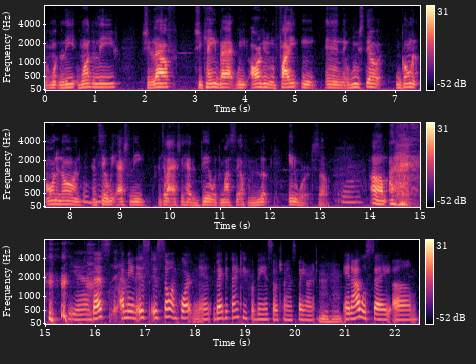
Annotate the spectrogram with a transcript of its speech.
wa- leave, wanted to leave, she left, she came back, we argued and fight, and, and we were still going on and on until we actually, until I actually had to deal with myself and look inward. So, Yeah. um, Yeah, that's. I mean, it's it's so important, and baby, thank you for being so transparent. hmm And I will say, um,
